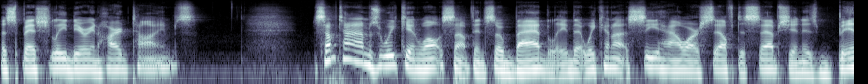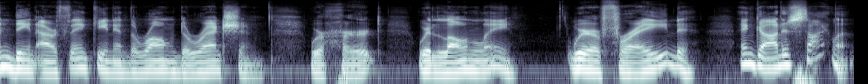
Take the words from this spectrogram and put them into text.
especially during hard times. Sometimes we can want something so badly that we cannot see how our self deception is bending our thinking in the wrong direction. We're hurt, we're lonely, we're afraid, and God is silent.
